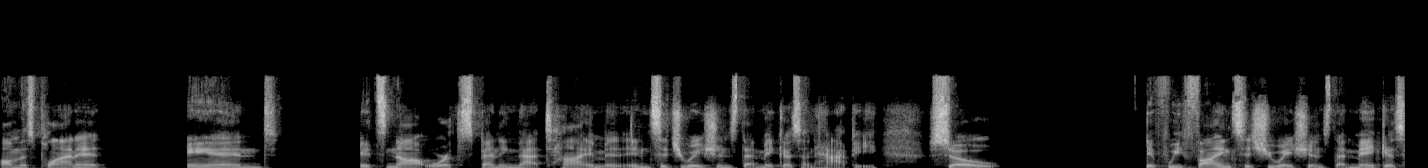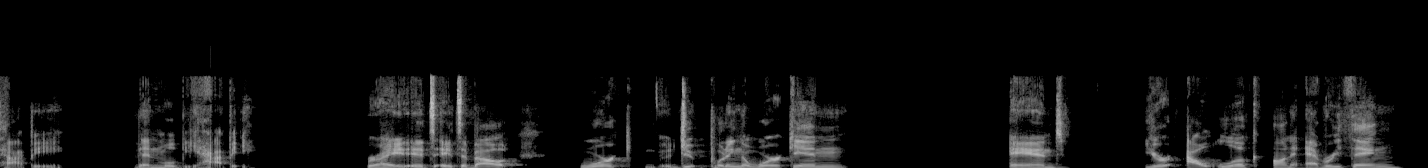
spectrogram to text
on this planet and it's not worth spending that time in, in situations that make us unhappy. So if we find situations that make us happy then we'll be happy right? It's it's about work do, putting the work in and your outlook on everything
